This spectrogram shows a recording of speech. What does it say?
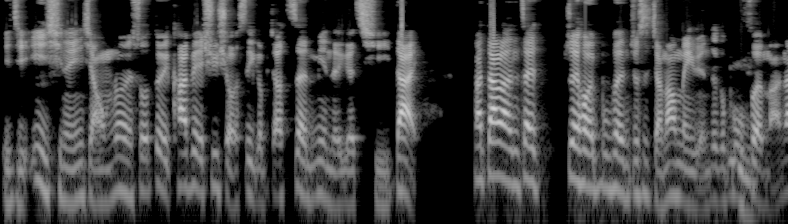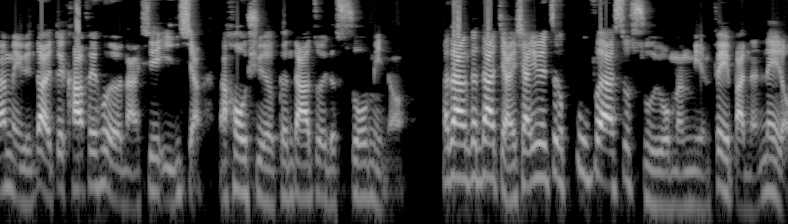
以及疫情的影响，我们认为说对咖啡的需求是一个比较正面的一个期待。那当然在最后一部分就是讲到美元这个部分嘛，那美元到底对咖啡会有哪些影响？那后续跟大家做一个说明哦。那当然跟大家讲一下，因为这个部分啊是属于我们免费版的内容，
